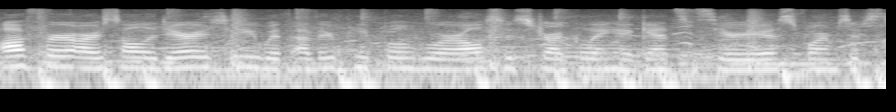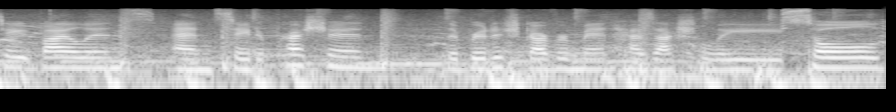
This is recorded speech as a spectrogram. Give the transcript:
offer our solidarity with other people who are also struggling against serious forms of state violence and state oppression. The British government has actually sold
